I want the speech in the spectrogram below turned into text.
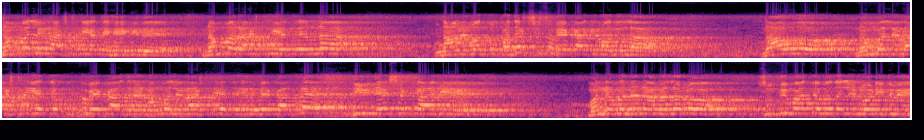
ನಮ್ಮಲ್ಲಿ ರಾಷ್ಟ್ರೀಯತೆ ಹೇಗಿದೆ? ನಮ್ಮ ರಾಷ್ಟ್ರೀಯತೆಯನ್ನ ನಾವಿವತ್ತು ಪ್ರದರ್ಶಿಸಬೇಕಾಗಿರೋದಿಲ್ಲ. ನಾವು ನಮ್ಮಲ್ಲಿ ರಾಷ್ಟ್ರೀಯತೆ ಉಕ್ಕಬೇಕಾದ್ರೆ ನಮ್ಮಲ್ಲಿ ರಾಷ್ಟ್ರೀಯತೆ ಇರಬೇಕಾದ್ರೆ ಈ ದೇಶಕ್ಕಾಗಿ ಮೊನ್ನೆ ಮೊನ್ನೆ ನಾವೆಲ್ಲರೂ ಸುದ್ದಿ ಮಾಧ್ಯಮದಲ್ಲಿ ನೋಡಿದ್ವಿ,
